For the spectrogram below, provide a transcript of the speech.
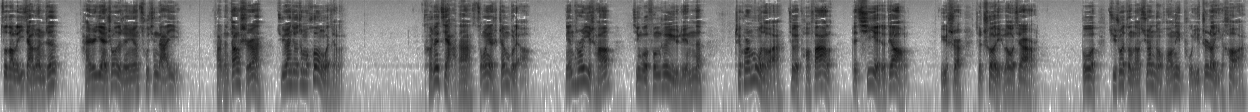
做到了以假乱真，还是验收的人员粗心大意，反正当时啊居然就这么混过去了。可这假的总也是真不了，年头一长，经过风吹雨淋的这块木头啊，就给泡发了，这漆也就掉了，于是就彻底露馅了。不过据说等到宣统皇帝溥仪知道以后啊，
